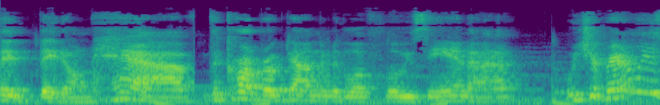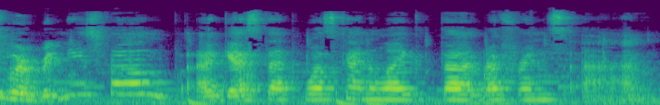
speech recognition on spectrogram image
they, they don't have. The car broke down in the middle of Louisiana, which apparently is where Britney is from. I guess that was kind of like the reference. Um,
